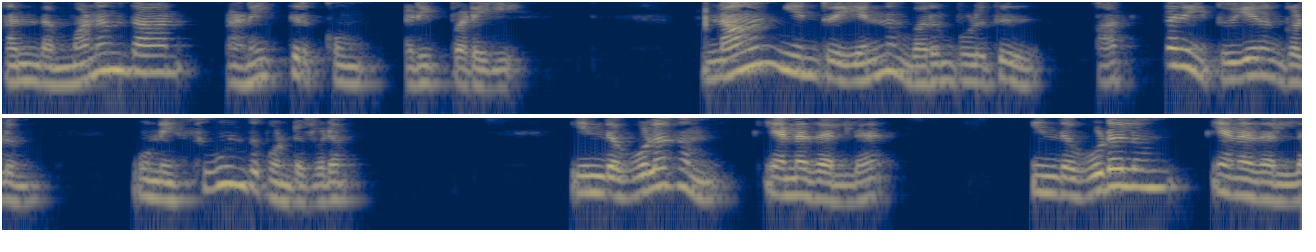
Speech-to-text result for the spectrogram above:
அந்த மனம்தான் அனைத்திற்கும் அடிப்படையே. நான் என்ற எண்ணம் வரும்பொழுது அத்தனை துயரங்களும் உன்னை சூழ்ந்து கொண்டு விடும் இந்த உலகம் எனதல்ல இந்த உடலும் எனதல்ல.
